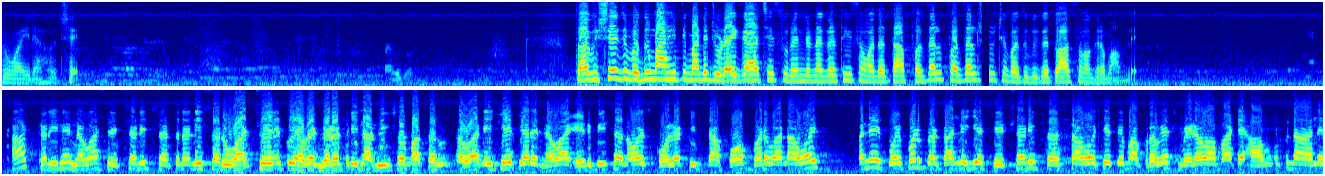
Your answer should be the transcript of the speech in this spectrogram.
જોવાઈ રહ્યો છે. તો આ વિશે જ વધુ માહિતી માટે જોડાઈ ગયા છે સુરેન્દ્રનગરથી સંવાદદાતા ફઝલ. ફઝલ શું છે વધુ વિગતો આ સમગ્ર મામલે? ખાસ કરીને નવા શૈક્ષણિક સત્રની શરૂઆત છે તે હવે ગણતરીના દિવસોમાં શરૂ થવાની છે. ત્યારે નવા એડમિશન હોય, સ્કોલરશીપના ફોર્મ ભરવાના હોય અને કોઈ પણ પ્રકારની જે શૈક્ષણિક સંસ્થાઓ છે તેમાં પ્રવેશ મેળવવા માટે આવકના અને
